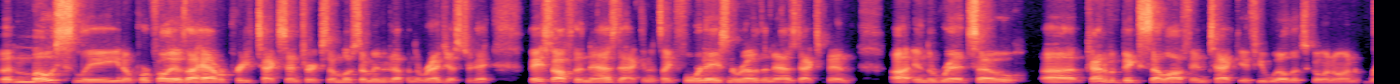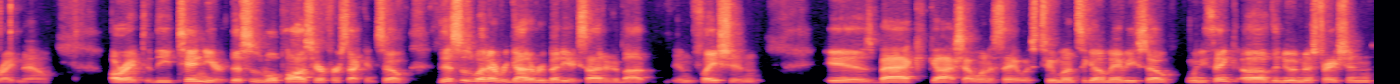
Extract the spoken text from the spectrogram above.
but mostly you know portfolios i have are pretty tech centric so most of them ended up in the red yesterday based off the nasdaq and it's like four days in a row the nasdaq's been uh, in the red so uh, kind of a big sell-off in tech if you will that's going on right now all right, the 10 year. This is, we'll pause here for a second. So, this is what ever got everybody excited about inflation is back, gosh, I want to say it was two months ago, maybe. So, when you think of the new administration,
